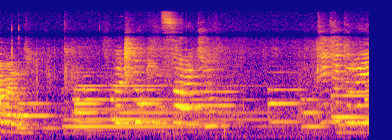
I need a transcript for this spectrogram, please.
servant. But look inside you. Did it really?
